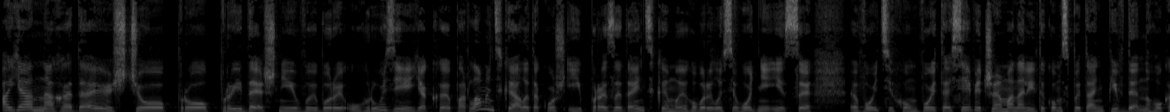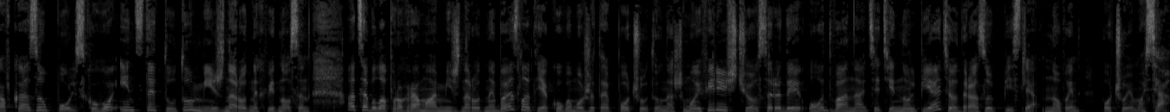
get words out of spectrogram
А я нагадаю, що про прийдешні вибори у Грузії, як парламентське, але також і президентське, ми говорили сьогодні із Войціхом Войтасєвичем, аналітиком з питань південного Кавказу Польського інституту міжнародних відносин. А це була програма Міжнародний безлад, яку ви можете почути у нашому ефірі щосереди о 12.05 одразу після новин. Почуємося.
